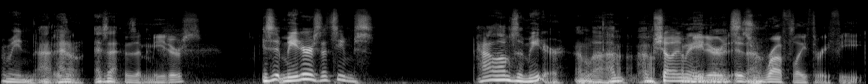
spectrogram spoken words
I mean, I, I don't. Is that Is it meters? is it meters? That seems. How long's a meter? I don't know. I'm, I'm showing A my meter is now. roughly three feet.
